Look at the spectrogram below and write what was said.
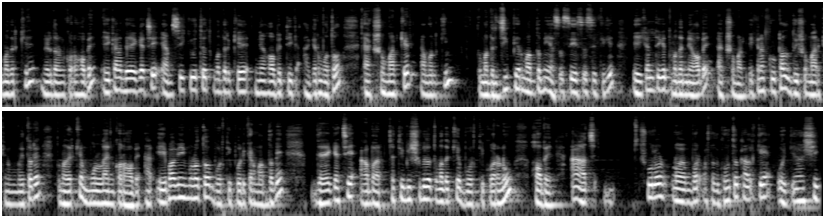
তোমাদেরকে নির্ধারণ করা হবে। এখানে দেখা গেছে এমসিকিউতে তোমাদেরকে নেওয়া হবে ঠিক আগের মতো একশো মার্কের এমনকি তোমাদের জিপিএর মাধ্যমে এসএসসি এসএসসি থেকে এইখান থেকে তোমাদের নেওয়া হবে একশো মার্ক এখানে টোটাল দুইশো মার্কের ভিতরে তোমাদেরকে মূল্যায়ন করা হবে। আর এভাবেই মূলত ভর্তি পরীক্ষার মাধ্যমে দেখা গেছে আবার জাতীয় বিশ্ববিদ্যালয় তোমাদেরকে ভর্তি করানো হবে। আজ ষোলো নভেম্বর, অর্থাৎ গতকালকে ঐতিহাসিক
